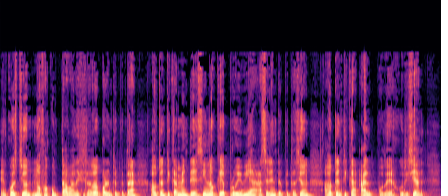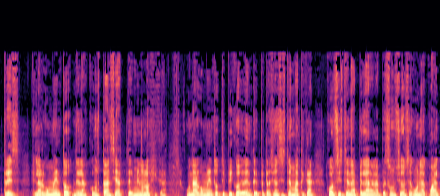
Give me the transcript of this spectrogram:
en cuestión no facultaba al legislador para interpretar auténticamente, sino que prohibía hacer interpretación auténtica al Poder Judicial. 3. El argumento de la constancia terminológica. Un argumento típico de la interpretación sistemática consiste en apelar a la presunción según la cual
